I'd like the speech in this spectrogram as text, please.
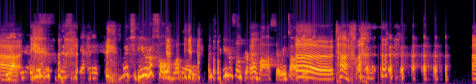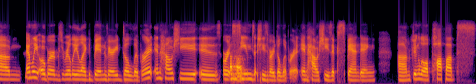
Uh, yeah. Which beautiful woman, yeah. which beautiful girl boss are we talking? Uh, tough. um, Emily Oberg's really like been very deliberate in how she is, or it uh-huh. seems that she's very deliberate in how she's expanding, um, doing little pop-ups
